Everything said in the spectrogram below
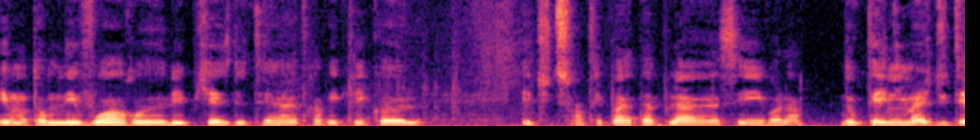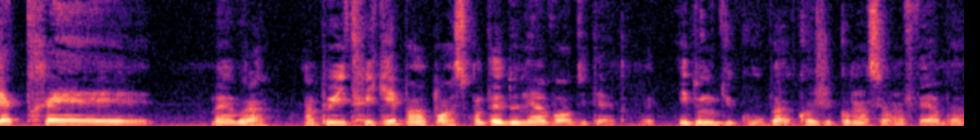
et on t'emmenait voir euh, les pièces de théâtre avec l'école, et tu te sentais pas à ta place, et voilà. Donc tu as une image du théâtre très, ben voilà, un peu étriquée par rapport à ce qu'on t'a donné à voir du théâtre. en fait. Et donc du coup, bah, quand j'ai commencé à en faire, bah,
